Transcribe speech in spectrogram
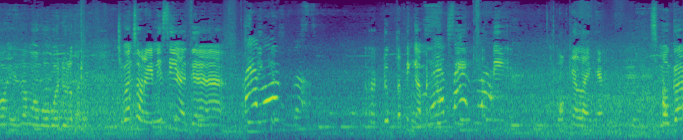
Oh, Hazel mau bobo dulu kan. Cuman sore ini sih agak sedikit redup tapi nggak mendung sih. Tapi oke lah ya. Semoga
